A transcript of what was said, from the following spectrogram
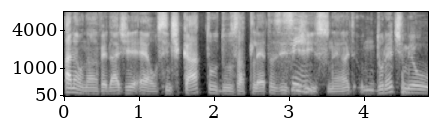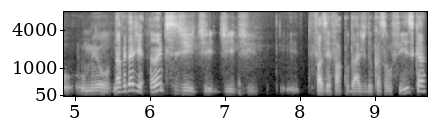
Ah, não, na verdade é o sindicato dos atletas exige Sim. isso, né? Durante o meu, o meu, na verdade, antes de, de, de, de fazer faculdade de educação física,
